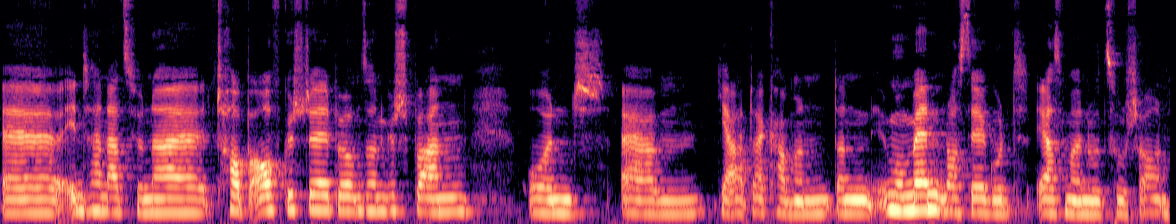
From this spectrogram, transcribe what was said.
äh, international top aufgestellt bei unseren Gespannen. Und ähm, ja, da kann man dann im Moment noch sehr gut erstmal nur zuschauen.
